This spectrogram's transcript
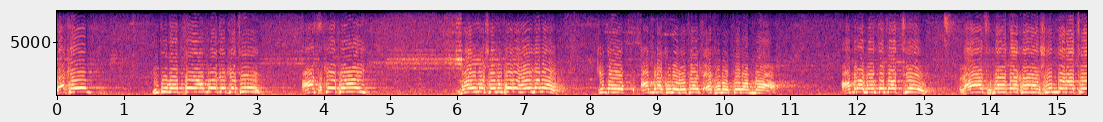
দেখেন, ইতিমধ্যে আমরা দেখেছি, আজকে প্রায় নয় মাসের উপরে হয়ে গেল। কিন্তু আমরা কোনো রেজাল্ট এখনও পেলাম না। আমরা বলতে চাচ্ছি, রাজপথ এখনও সুন্দর আছে।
